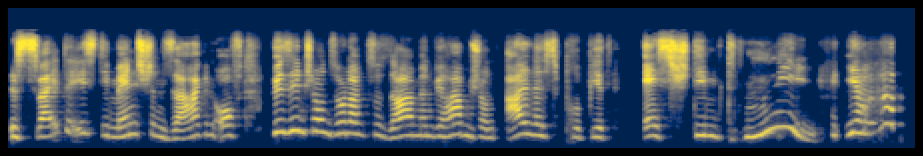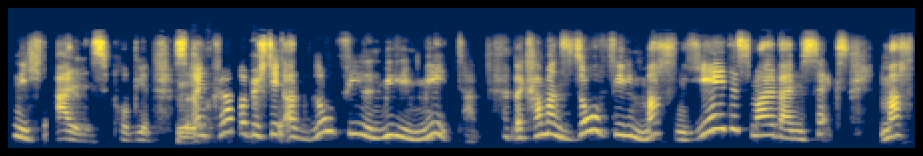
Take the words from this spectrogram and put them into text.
Das zweite ist, die Menschen sagen oft, wir sind schon so lang zusammen, wir haben schon alles probiert. Es stimmt nie. Ihr habt nicht alles probiert. So ein Körper besteht aus so vielen Millimetern. Da kann man so viel machen. Jedes Mal beim Sex macht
